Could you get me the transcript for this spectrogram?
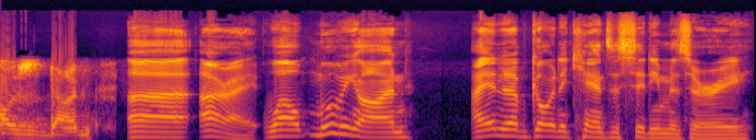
I was just done. Uh, all right. Well, moving on. I ended up going to Kansas City, Missouri.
